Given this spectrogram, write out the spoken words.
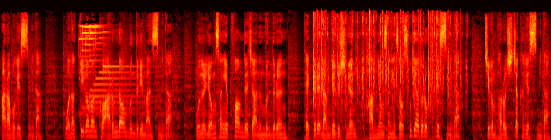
알아보겠습니다. 워낙 끼가 많고 아름다운 분들이 많습니다. 오늘 영상에 포함되지 않은 분들은 댓글에 남겨주시면 다음 영상에서 소개하도록 하겠습니다. 지금 바로 시작하겠습니다.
